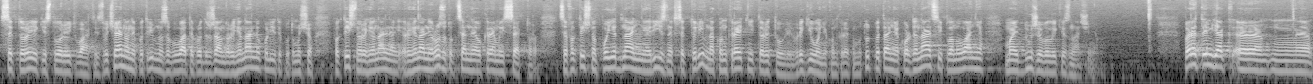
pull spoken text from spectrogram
сектори, які створюють вартість. Звичайно, не потрібно забувати про державну регіональну політику, тому що фактично регіональний, розвиток це не окремий сектор, це фактично поєднання різних секторів на конкретній території, в регіоні конкретному. Тут питання координації, планування мають дуже велике значення. Перед тим як е, е,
